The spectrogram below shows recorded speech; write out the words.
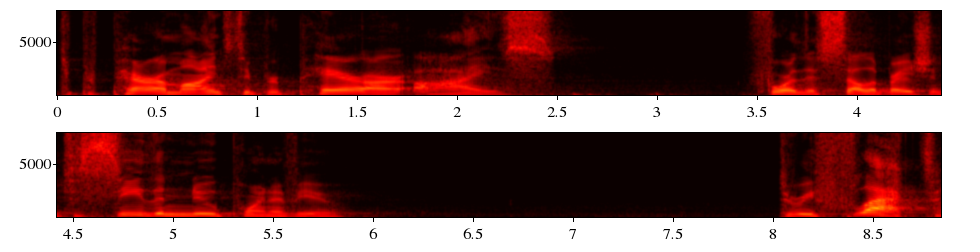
to prepare our minds, to prepare our eyes for this celebration, to see the new point of view to reflect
